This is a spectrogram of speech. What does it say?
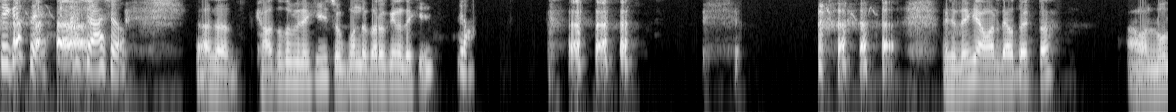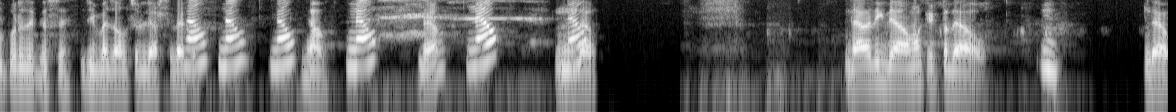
ঠিক আছে? আসো আসো। আচ্ছা খাও তো তুমি দেখি চোখ বন্ধ করো কিনা দেখি। আচ্ছা দেখি আমার দাও তো একটা। আমার লোল পরে যাইতেছে জিভে জল চলে আসছে দেখো। নাও নাও নাও। নাও। দাও নাও? হুম, নাও। দাও এদিক দাও আমাকে একটা দাও। দাও।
